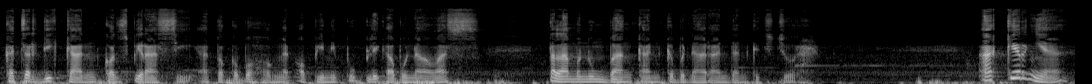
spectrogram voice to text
kecerdikan konspirasi atau kebohongan opini publik Abu Nawas telah menumbangkan kebenaran dan kejujuran. Akhirnya,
